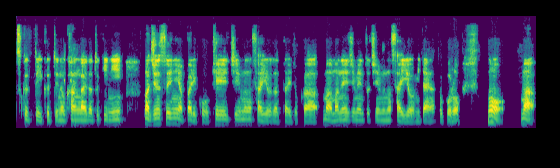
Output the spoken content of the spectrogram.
作っていくっていうのを考えたときに、まあ純粋にやっぱりこう経営チームの採用だったりとか、まあマネジメントチームの採用みたいなところの、ま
